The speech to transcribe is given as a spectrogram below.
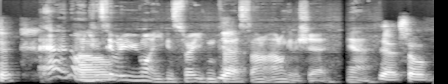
yeah, no, um, you can say whatever you want. You can swear, you can cuss. Yeah. I, don't, I don't give a shit. Yeah. Yeah. So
